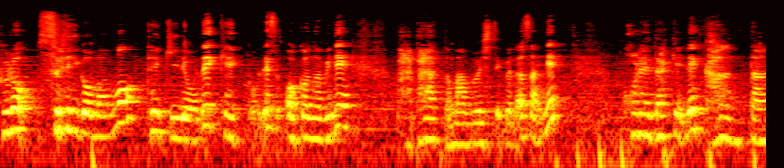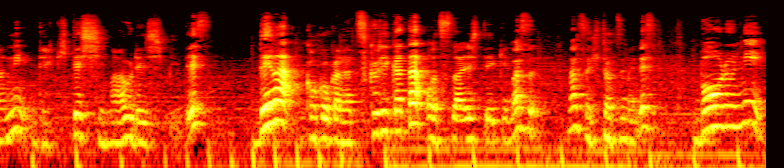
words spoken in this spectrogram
黒すりごまも適量で結構です。お好みでパラパラっとまぶしてくださいね。これだけで簡単にできてしまうレシピです。ではここから作り方お伝えしていきます。まず1つ目です。ボウルに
